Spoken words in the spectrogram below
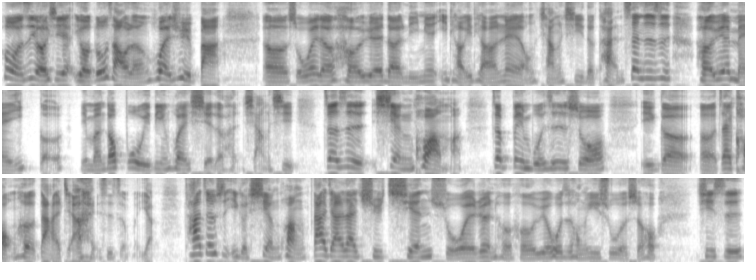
或者是有些有多少人会去把？呃，所谓的合约的里面一条一条的内容详细的看，甚至是合约每一格，你们都不一定会写的很详细，这是现况嘛？这并不是说一个呃在恐吓大家还是怎么样，它就是一个现况。大家在去签所谓任何合约或是同意书的时候，其实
